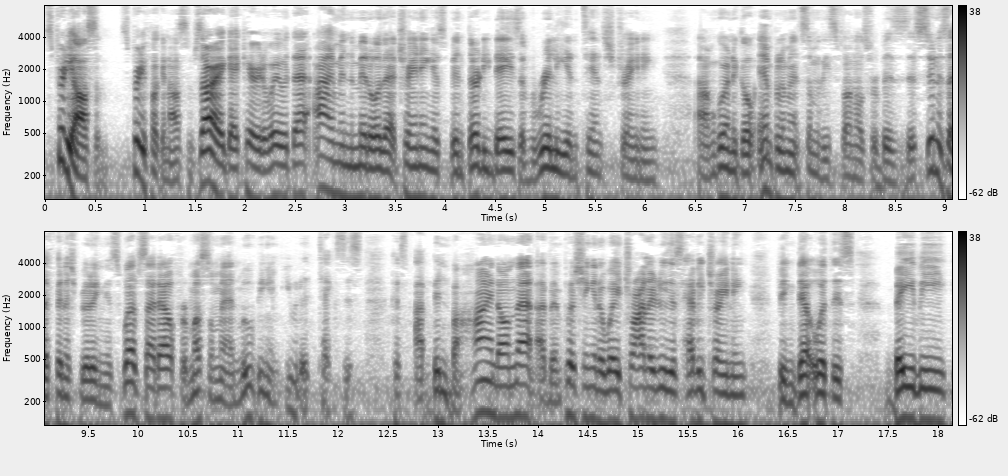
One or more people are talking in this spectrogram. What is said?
it's pretty awesome. It's pretty fucking awesome. Sorry I got carried away with that. I'm in the middle of that training. It's been 30 days of really intense training. I'm going to go implement some of these funnels for business as soon as I finish building this website out for Muscle Man Moving in Buda, Texas, because I've been behind on that. I've been pushing it away, trying to do this heavy training, being dealt with this baby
